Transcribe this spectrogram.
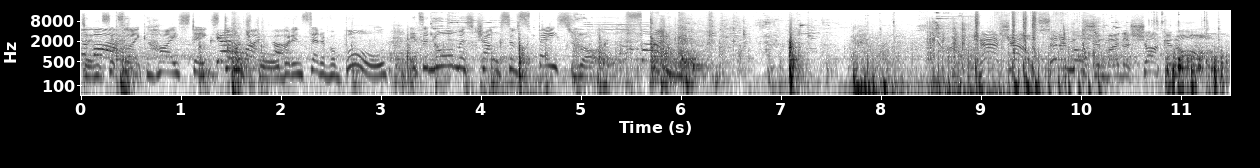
Distance, it's like high stakes dodgeball, but instead of a ball, it's enormous chunks of space rock. Fun! Cash out, set in motion by the shock and awe.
